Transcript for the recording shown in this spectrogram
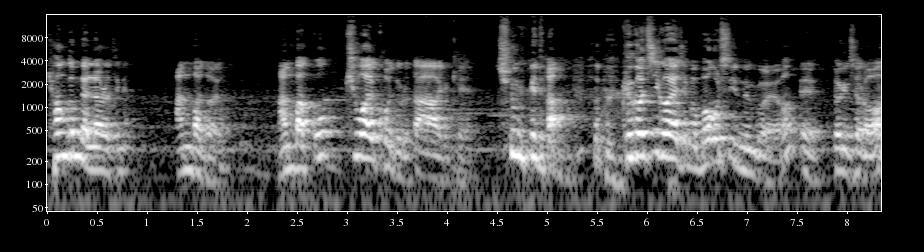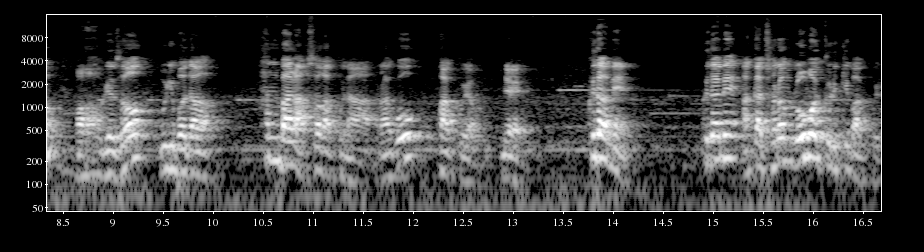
현금 내려고 그랬더니 안 받아요. 안 받고 QR 코드로 딱 이렇게 줍니다. 그거 찍어야지만 먹을 수 있는 거예요. 예, 여기처럼. 아, 그래서 우리보다 한 발 앞서갔구나라고 봤고요. 네. 그 다음에, 그 다음에 아까처럼 로봇 그렇게 봤고요.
